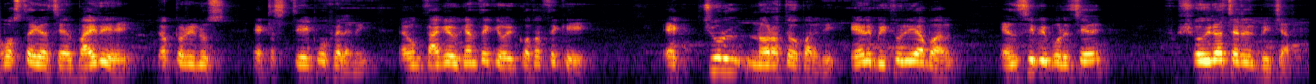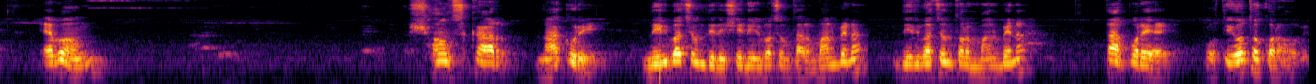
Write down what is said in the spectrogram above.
অবস্থায় আছে। আর বাইরে ডক্টর ইনুস একটা স্টেপও ফেলেনি এবং তাকে ওইখান থেকে, ওই কথা থেকে এক চুল নড়াতেও পারেনি। এর ভিতরে আবার এনসিপি বলেছে স্বৈরাচারের বিচার এবং সংস্কার না করে নির্বাচন দিলে সে নির্বাচন তার মানবে না, নির্বাচন তার মানবে না, তারপরে প্রতিহত করা হবে।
